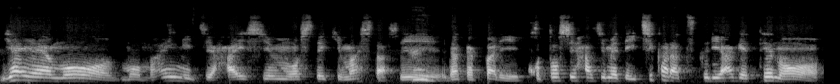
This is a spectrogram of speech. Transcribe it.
いやいや、もう、もう毎日配信もしてきましたし、はいなんかやっぱり今年初めて一から作り上げての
